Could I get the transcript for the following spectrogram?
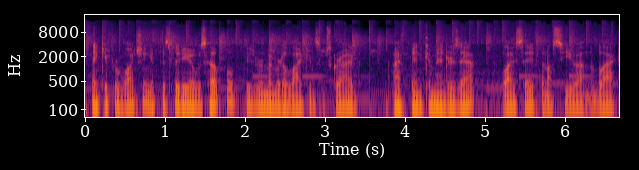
Thank you for watching. If this video was helpful, please remember to like and subscribe. I've been Commander Zapp. Fly safe, and I'll see you out in the black.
